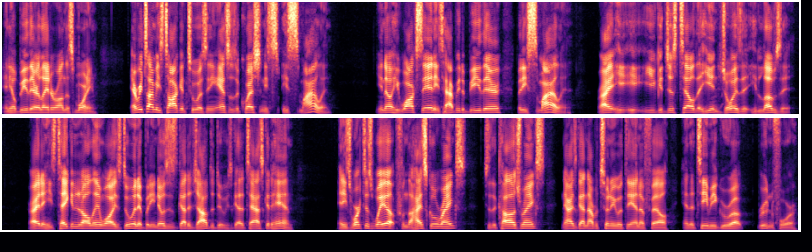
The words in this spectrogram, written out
and he'll be there later on this morning, every time he's talking to us and he answers a question, he's, he's smiling. You know, he walks in, he's happy to be there, but he's smiling, right? He, he You could just tell that he enjoys it, he loves it, right? And he's taking it all in while he's doing it, but he knows he's got a job to do, he's got a task at hand. And he's worked his way up from the high school ranks to the college ranks now he's got an opportunity with the NFL and the team he grew up rooting for,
